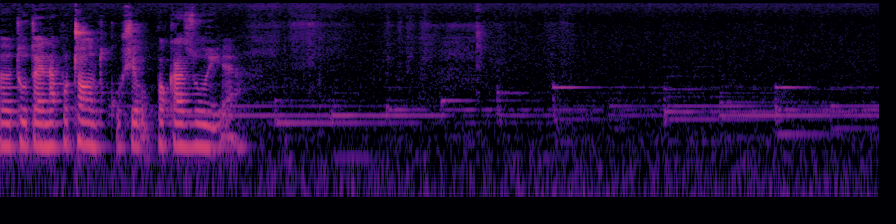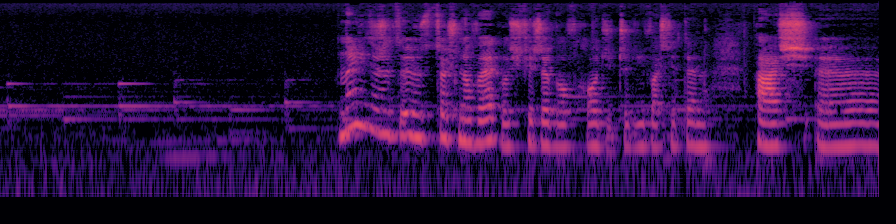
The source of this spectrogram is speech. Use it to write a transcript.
E, Tutaj na początku się pokazuje. Coś nowego, świeżego wchodzi, czyli właśnie ten paść e,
